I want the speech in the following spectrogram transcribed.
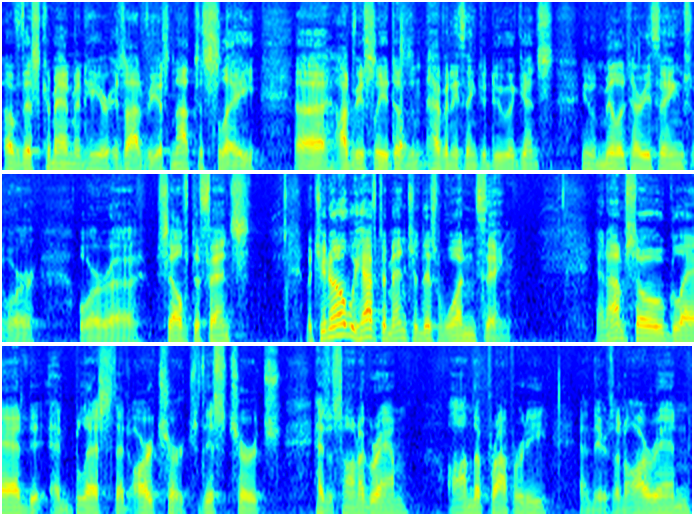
of this commandment here is obvious not to slay. Uh, obviously, it doesn't have anything to do against you know, military things or, or uh, self defense. But you know, we have to mention this one thing. And I'm so glad and blessed that our church, this church, has a sonogram on the property, and there's an RN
